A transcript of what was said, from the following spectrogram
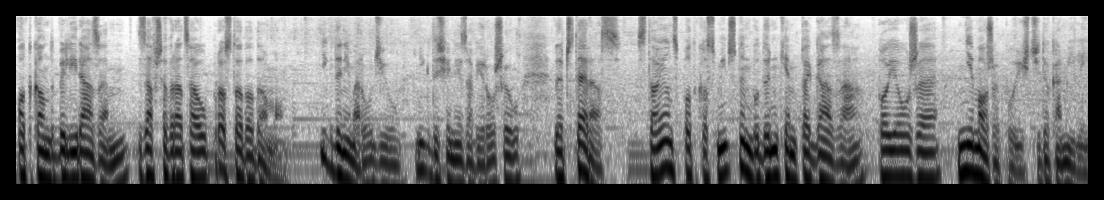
Odkąd byli razem, zawsze wracał prosto do domu. Nigdy nie marudził, nigdy się nie zawieruszył, lecz teraz, stojąc pod kosmicznym budynkiem Pegaza, pojął, że nie może pójść do Kamili.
